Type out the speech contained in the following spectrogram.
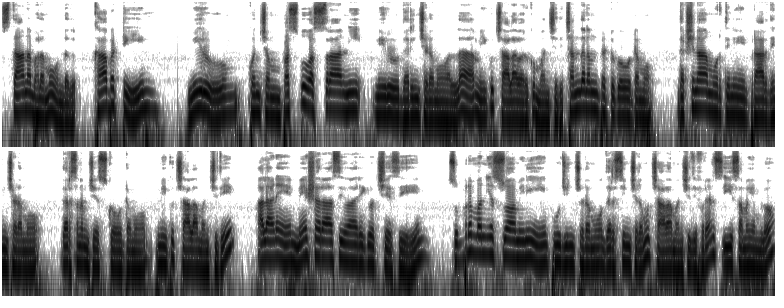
స్థాన బలము ఉండదు. కాబట్టి మీరు కొంచెం పసుపు వస్త్రాన్ని మీరు ధరించడము వల్ల మీకు చాలా వరకు మంచిది. చందనం పెట్టుకోవటము దక్షిణామూర్తిని ప్రార్థించడము దర్శనం చేసుకోవటము మీకు చాలా మంచిది. అలానే మేషరాశి వారికి వచ్చేసి సుబ్రహ్మణ్య స్వామిని పూజించడము దర్శించడము చాలా మంచిది ఫ్రెండ్స్ ఈ సమయంలో.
